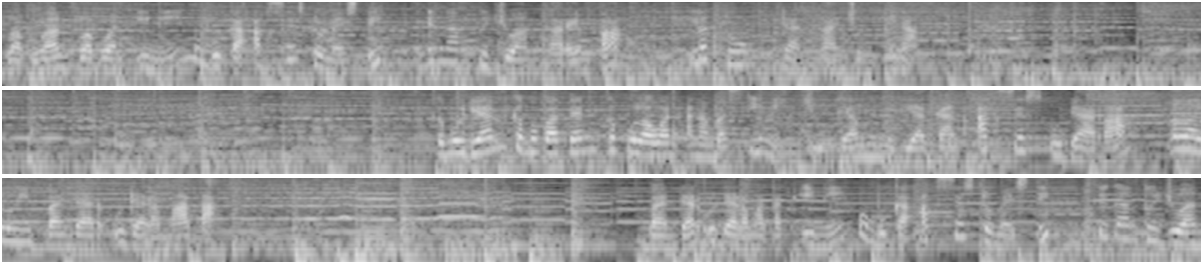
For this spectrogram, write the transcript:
Pelabuhan-pelabuhan ini membuka akses domestik dengan tujuan Tarempa, Letung, dan Tanjung Pinang. Kemudian Kabupaten Kepulauan Anambas ini juga menyediakan akses udara melalui Bandar Udara Matak. Bandar Udara Matak ini membuka akses domestik dengan tujuan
